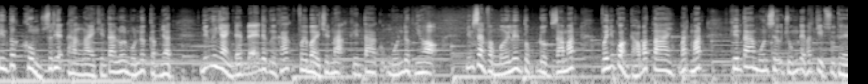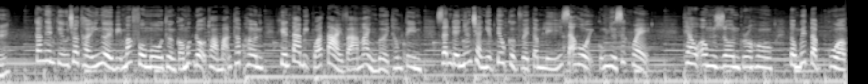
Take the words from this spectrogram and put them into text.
tin tức khủng xuất hiện hàng ngày khiến ta luôn muốn được cập nhật. Những hình ảnh đẹp đẽ được người khác phơi bày trên mạng khiến ta cũng muốn được như họ. Những sản phẩm mới liên tục được ra mắt với những quảng cáo bắt tai, bắt mắt khiến ta muốn sở hữu chúng để bắt kịp xu thế. Các nghiên cứu cho thấy người bị mắc FOMO thường có mức độ thỏa mãn thấp hơn, khiến ta bị quá tải và ám ảnh bởi thông tin, dẫn đến những trải nghiệm tiêu cực về tâm lý, xã hội cũng như sức khỏe. Theo ông John Groho, tổng biên tập của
